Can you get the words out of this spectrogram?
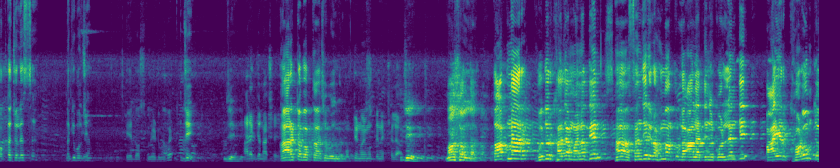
বক্তা চলে এসছে? নাকি বলছেন? দশ মিনিট জি। জি। আরেকজন আছে আর একটা বক্তা আছে বুঝলেন মুফতি নইমুদ্দিনের ছেলে। জি। মাশাআল্লাহ। তো আপনার হুজুর খাজা মঈনুদ্দিন হ্যাঁ সঞ্জরি রহমাতুল্লাহ আলাহ তিনি করলেন কি? পায়ের খড়মকে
